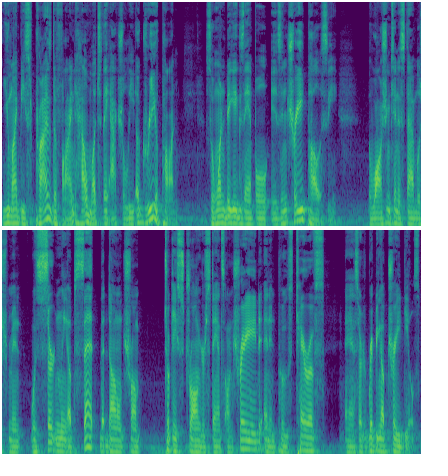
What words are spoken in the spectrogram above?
you might be surprised to find how much they actually agree upon. So, one big example is in trade policy. The Washington establishment was certainly upset that Donald Trump took a stronger stance on trade and imposed tariffs and started ripping up trade deals.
